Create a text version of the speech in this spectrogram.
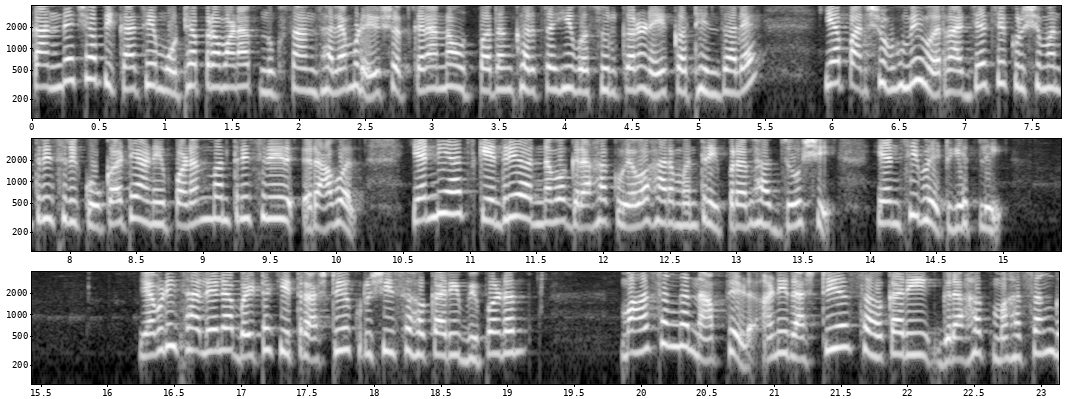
कांद्याच्या पिकाचे मोठ्या प्रमाणात नुकसान झाल्यामुळे शेतकऱ्यांना उत्पादन खर्चही वसूल करणे कठीण झाले या पार्श्वभूमीवर राज्याचे कृषीमंत्री श्री कोकाटे आणि पणन मंत्री श्री रावल यांनी आज केंद्रीय अन्न व ग्राहक व्यवहार मंत्री प्रल्हाद जोशी यांची भेट घेतली. यावेळी झालेल्या बैठकीत राष्ट्रीय कृषी सहकारी विपणन महासंघ नाफेड आणि राष्ट्रीय सहकारी ग्राहक महासंघ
